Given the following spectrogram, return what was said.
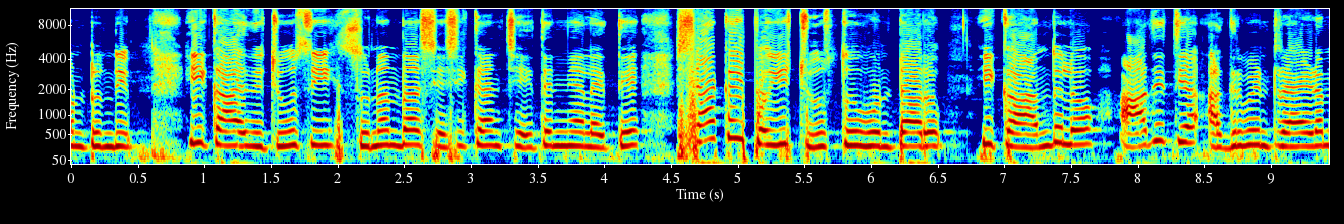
ఉంటుంది. ఇక అది చూసి సునంద శశికాంత్ చైతన్యాలైతే షాక్ అయిపోయి చూస్తూ ఉంటారు. ఇక అందులో ఆదిత్య అగ్రిమెంట్ రాయడం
